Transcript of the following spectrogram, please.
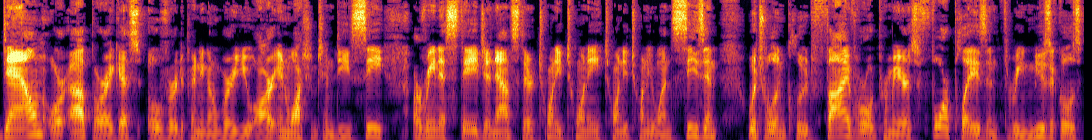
Down or up, or I guess over, depending on where you are, in Washington, D.C., Arena Stage announced their 2020 2021 season, which will include five world premieres, four plays, and three musicals,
